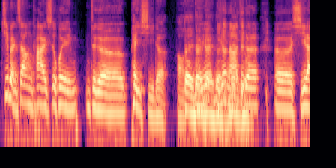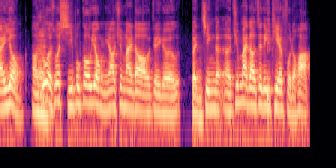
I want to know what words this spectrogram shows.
基本上他还是会这个配息的啊，对对对，你就拿这个呃息来用啊。如果说息不够用，你要去卖到这个本金的呃，去卖到这个 ETF 的话，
